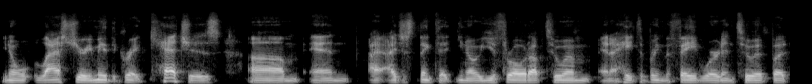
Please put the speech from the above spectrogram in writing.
you know, last year he made the great catches. Um, and I, I, just think that, you know, you throw it up to him, and I hate to bring the fade word into it, but,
